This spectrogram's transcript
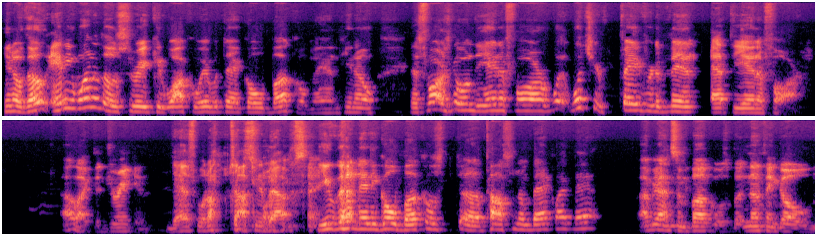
you know, though any one of those three could walk away with that gold buckle, man. You know, as far as going to the NFR, what, what's your favorite event at the NFR? I like the drinking. That's what I'm talking what about. I'm. You gotten any gold buckles uh, tossing them back like that? I've gotten some buckles, but nothing gold.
